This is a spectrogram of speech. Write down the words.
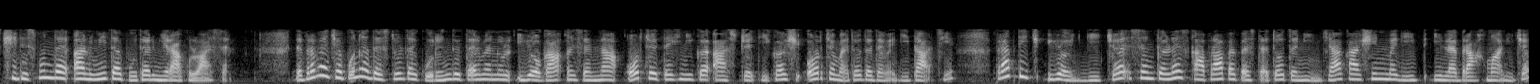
și dispun de anumite puteri miraculoase. De vreme ce până destul de curând termenul yoga însemna orice tehnică ascetică și orice metodă de meditație, practici yogice se întâlnesc aproape peste tot în India, ca și în meditiile brahmanice,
